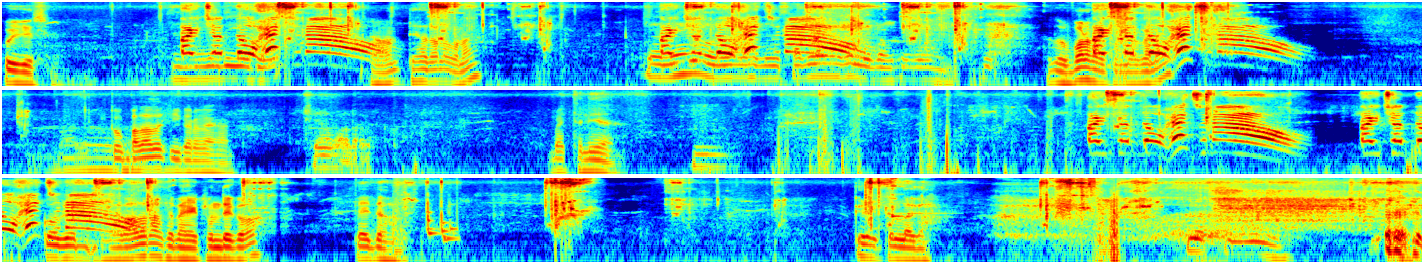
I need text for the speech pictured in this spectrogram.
কই গেছে! এখন টেহা দাঁড়াবো না! তো বড় হয় বাধা কি করা এখন বাচ্চা নিয়ে! ভালো ভাই ফোন দেখো তাই হয় ক্যারেক্টার লাগা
